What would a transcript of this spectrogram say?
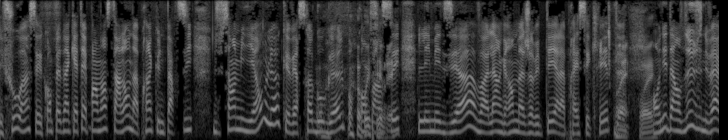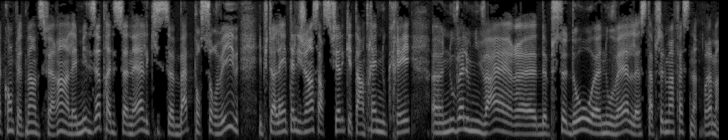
C'est fou, hein? C'est complètement inquiétant. Pendant ce temps-là, on apprend qu'une partie du 100 millions là, que versera Google pour compenser les médias va aller en grande majorité à la presse écrite. Ouais, ouais. On est dans deux univers complètement différents. Les médias traditionnels qui se battent pour survivre et puis tu as l'intelligence artificielle qui est en train de nous créer un nouvel univers euh, de pseudo-nouvelles. C'est absolument fascinant, vraiment.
